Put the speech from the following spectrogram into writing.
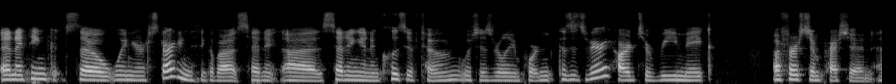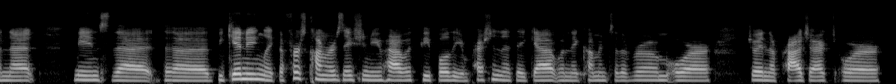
and I think so when you're starting to think about setting uh, setting an inclusive tone, which is really important because it's very hard to remake a first impression, and that means that the beginning, like the first conversation you have with people, the impression that they get when they come into the room or join the project or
